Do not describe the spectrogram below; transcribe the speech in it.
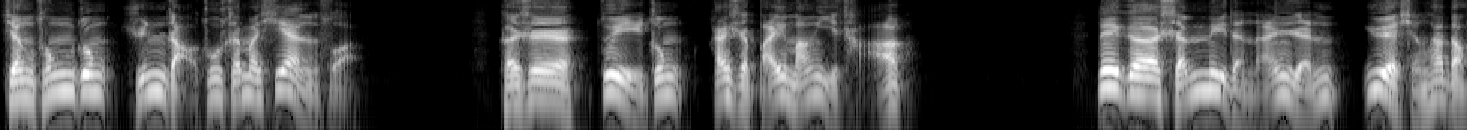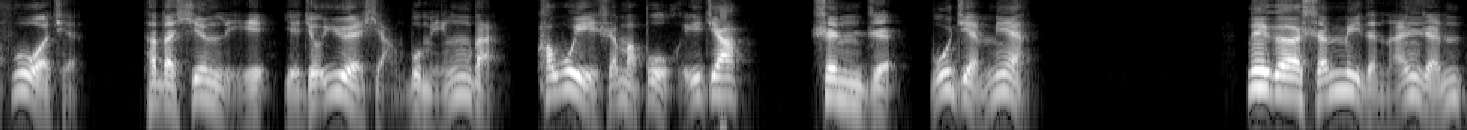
想从中寻找出什么线索，可是最终还是白忙一场。那个神秘的男人越想他的父亲，他的心里也就越想不明白，他为什么不回家，甚至不见面。那个神秘的男人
